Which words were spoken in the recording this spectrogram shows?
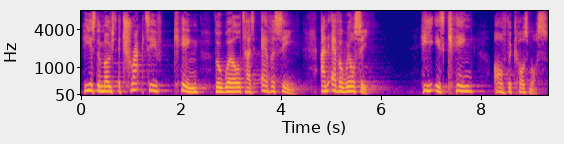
He is the most attractive king the world has ever seen and ever will see. He is king of the cosmos.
